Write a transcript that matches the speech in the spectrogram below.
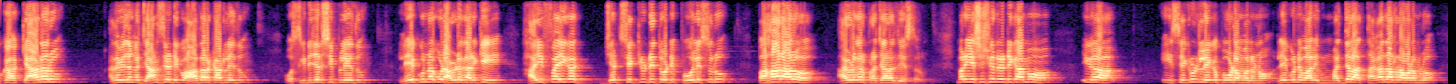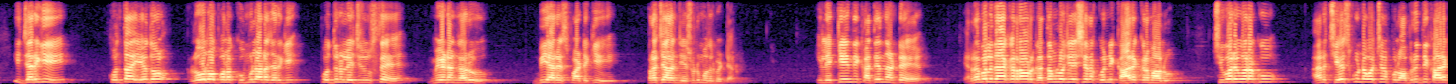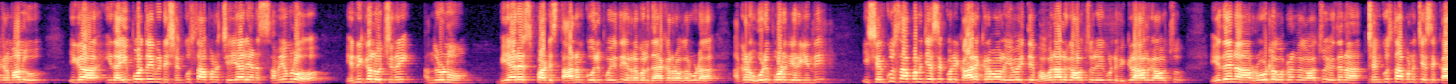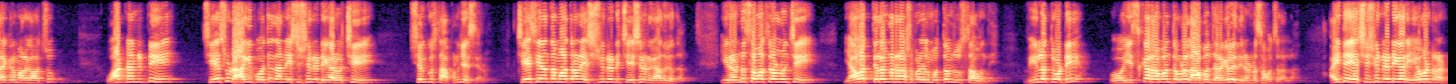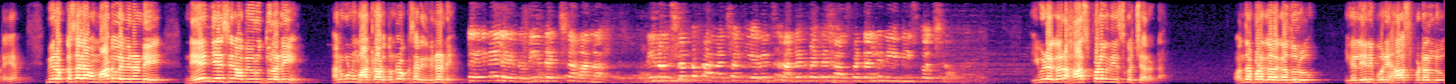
ఒక క్యాడరు అదేవిధంగా ఝాన్సీ రెడ్డికి ఆధార్ కార్డు లేదు ఓ సిటిజన్షిప్ లేదు. లేకున్నా కూడా ఆవిడ గారికి హైఫైగా జెడ్ సెక్యూరిటీ తోటి పోలీసులు పహారాలో ఆవిడ గారు ప్రచారాలు చేస్తారు. మరి యశస్విని రెడ్డికి ఆమె ఇక ఈ సెక్యూరిటీ లేకపోవడం వలనో లేకుంటే వాళ్ళ మధ్యలో తగాదాలు రావడంలో ఇది జరిగి కొంత ఏదో లోపల కుమ్ములాట జరిగి పొద్దున లేచి చూస్తే మేడం గారు బీఆర్ఎస్ పార్టీకి ప్రచారం చేసుకుంటూ మొదలుపెట్టారు. ఈ లెక్కేంది కథ ఏంటంటే ఎర్రబల్లి దాకర్రావు గతంలో చేసిన కొన్ని కార్యక్రమాలు చివరి వరకు ఆయన చేసుకుంటూ వచ్చిన పలు అభివృద్ధి కార్యక్రమాలు ఇక ఇది అయిపోతే వీటి శంకుస్థాపన చేయాలి అనే సమయంలో ఎన్నికలు వచ్చినాయి. అందులోనూ బీఆర్ఎస్ పార్టీ స్థానం కోల్పోయింది. ఎర్రబల్లి దాకర్రావు గారు కూడా అక్కడ ఓడిపోవడం జరిగింది. ఈ శంకుస్థాపన చేసే కొన్ని కార్యక్రమాలు ఏవైతే భవనాలు కావచ్చు లేకుంటే విగ్రహాలు కావచ్చు ఏదైనా రోడ్ల పరంగా కావచ్చు ఏదైనా శంకుస్థాపన చేసే కార్యక్రమాలు కావచ్చు వాటినన్నింటినీ చేసుడు ఆగిపోతే దాన్ని యశస్వి రెడ్డి గారు వచ్చి శంకుస్థాపన చేశారు. చేసినంత మాత్రాన యశస్వి రెడ్డి చేసినట్టు కాదు కదా. ఈ రెండు సంవత్సరాల నుంచి యావత్ తెలంగాణ రాష్ట్ర ప్రజలు మొత్తం చూస్తూ ఉంది. వీళ్ళతోటి ఓ ఇసుక రవ్వంతో కూడా లాభం జరగలేదు ఈ రెండు సంవత్సరాల్లో. అయితే యశస్వి రెడ్డి గారు ఏమంటారంటే మీరు ఒక్కసారి ఆమె మాటలు వినండి. నేను చేసిన అభివృద్ధులని అనుకుంటూ మాట్లాడుతున్నారు. ఒకసారి ఇది వినండి. ఈవిడ గారు హాస్పిటల్ తీసుకొచ్చారట. వంద పడగల గదులు ఇక లేనిపోని హాస్పిటళ్ళు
